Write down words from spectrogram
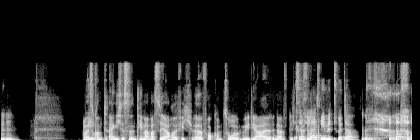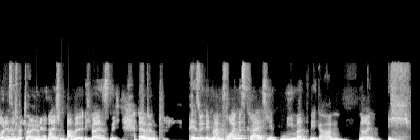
Mhm. Aber nee. es kommt eigentlich, es ist ein Thema, was sehr häufig äh, vorkommt, so medial in der Öffentlichkeit. Es ist vielleicht auch. wie mit Twitter. Oder sind Twitter, ja. in der falschen Bubble. Ich weiß es nicht. Ähm, in meinem Freundeskreis lebt niemand vegan. Nein, ich,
